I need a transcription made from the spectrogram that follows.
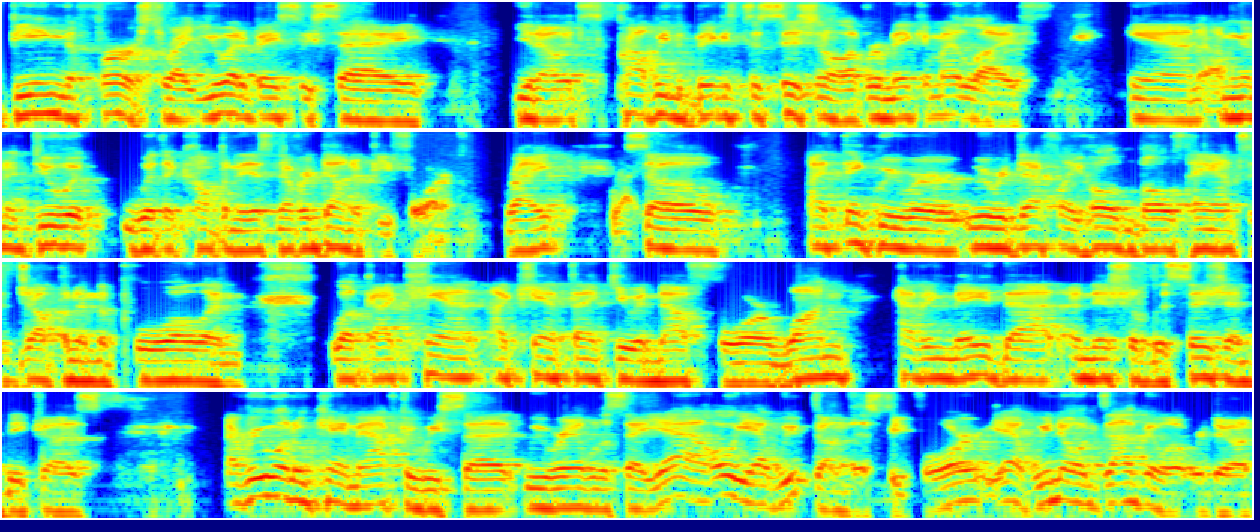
being the first, right? You had to basically say, you know, it's probably the biggest decision I'll ever make in my life. And I'm going to do it with a company that's never done it before. Right? right. So I think we were, we were definitely holding both hands and jumping in the pool. And look, I can't, I can't thank you enough for one, having made that initial decision because everyone who came after we said we were able to say yeah oh yeah we've done this before. Yeah we know exactly what we're doing.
